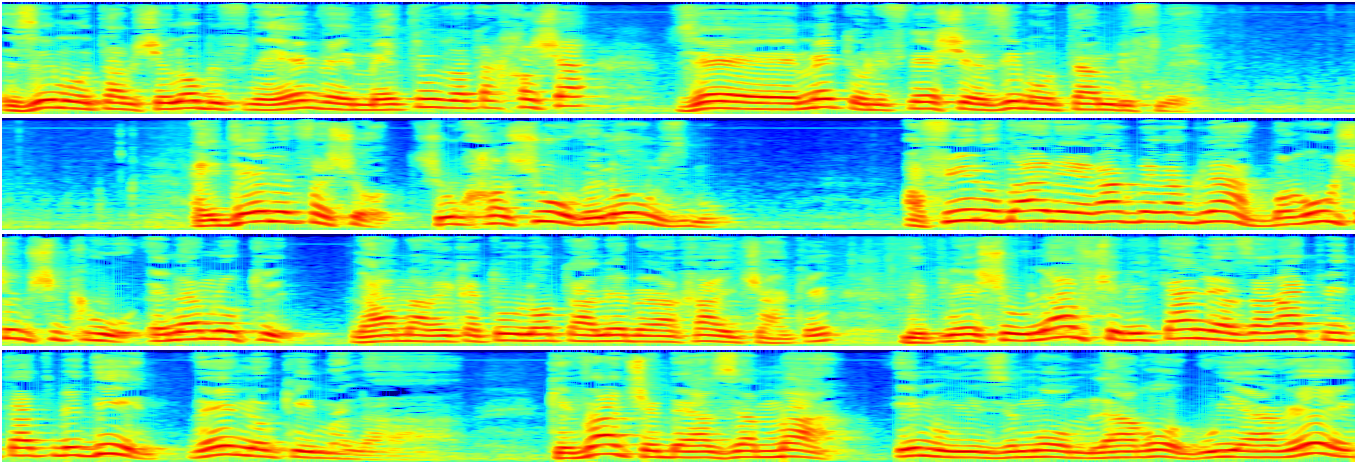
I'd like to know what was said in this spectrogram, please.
הזימו אותם שלא בפניהם והם מתו, זאת הכחשה. זה מתו לפני שיזימו אותם בפניהם. עדי נפשות שהוכחשו ולא הוזמו, אפילו בא נהרג ברגליו, ברור שהם שיקרו, אינם לוקים. למה? הרי כתוב לא תענה ברכה את שקר, מפני שהוא לאו שניתן לאזהרת מיתת בדין, ואין לוקים עליו. כיוון שבהזמה, אם הוא יזמום להרוג, הוא ייהרג,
